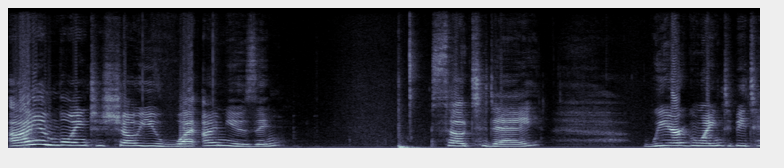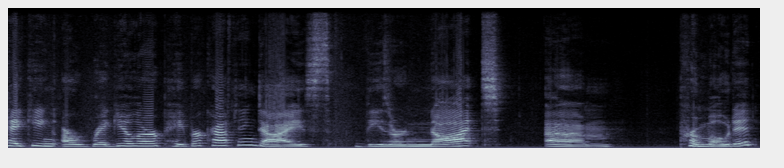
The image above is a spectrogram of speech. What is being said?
I am going to show you what I'm using. So today, we are going to be taking our regular paper crafting dies. These are not um, promoted,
